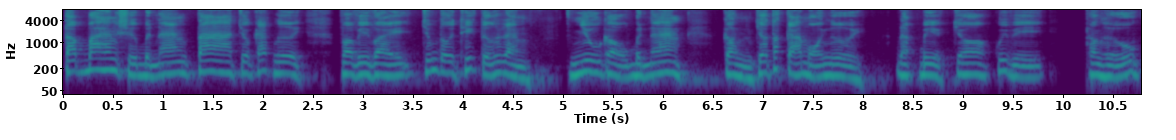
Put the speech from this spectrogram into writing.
ta ban sự bình an ta cho các ngươi. Và vì vậy chúng tôi thiết tưởng rằng nhu cầu bình an cần cho tất cả mọi người, đặc biệt cho quý vị thân hữu.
